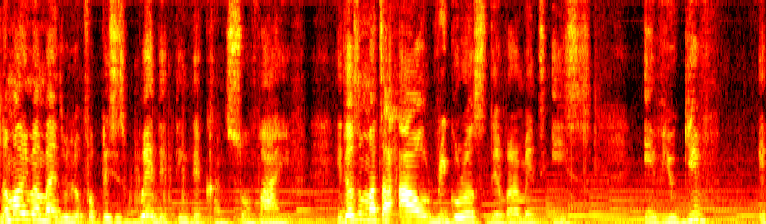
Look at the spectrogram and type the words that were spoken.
Normal human minds will look for places where they think they can survive. It doesn't matter how rigorous the environment is. If you give a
